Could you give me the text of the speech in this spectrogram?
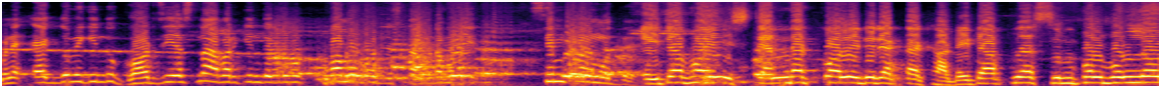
মানে একদমই কিন্তু গর্জিয়াস না আবার কিন্তু একদম কম গর্জিয়াস না মোটামুটি সিম্পলের মধ্যে। এইটা ভাই স্ট্যান্ডার্ড কোয়ালিটির একটা খাট। এটা আপনার সিম্পল বললেও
